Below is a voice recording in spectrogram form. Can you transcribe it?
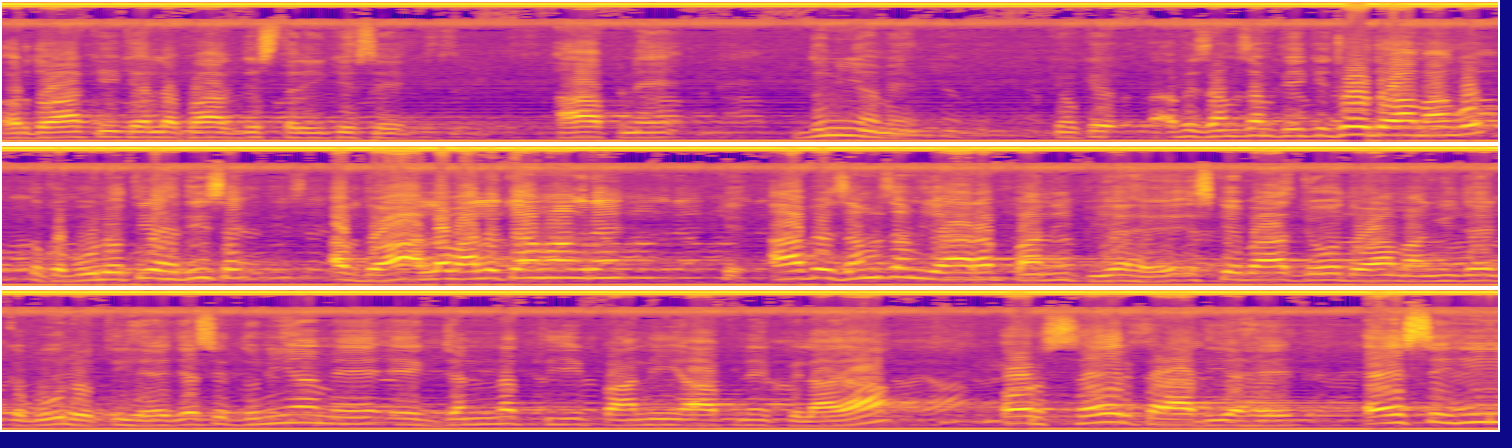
اور دعا کی کہ اللہ پاک جس طریقے سے آپ نے دنیا میں، کیونکہ اب زمزم پی کی جو دعا مانگو تو قبول ہوتی ہے، حدیث ہے۔ اب دعا اللہ والے کیا مانگ رہے ہیں؟ کہ آب زمزم یار اب پانی پیا ہے، اس کے بعد جو دعا مانگی جائے قبول ہوتی ہے۔ جیسے دنیا میں ایک جنتی پانی آپ نے پلایا اور سیر کرا دیا ہے، ایسے ہی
